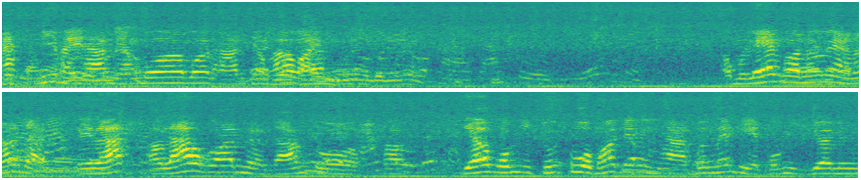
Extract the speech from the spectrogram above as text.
อะมีไผ่ถามหยังบ่บ่ถามจะพาไหว เอามือแรกก่อนนะแม่เนาะจ้ะเดี๋ยวละเอาเล้าวก่อนเหมือนสามตัวครับเดี๋ยวผมอีกจุดตัวเพราะเดี๋ยวผมหาเบิ้งในเพจผมอีกเดือนหนึง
